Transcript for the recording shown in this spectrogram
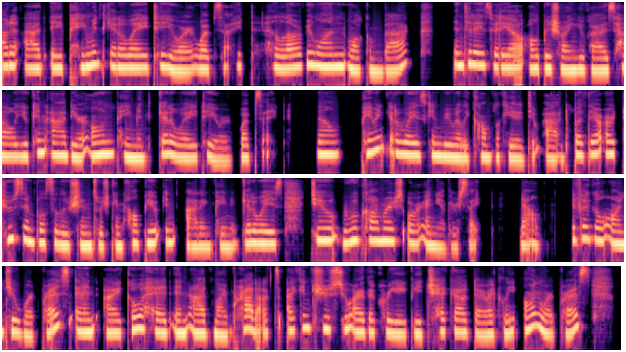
how to add a payment getaway to your website. Hello everyone, welcome back. In today's video, I'll be showing you guys how you can add your own payment getaway to your website. Now, payment getaways can be really complicated to add, but there are two simple solutions which can help you in adding payment getaways to WooCommerce or any other site. Now, if I go on to WordPress and I go ahead and add my products, I can choose to either create the checkout directly on WordPress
